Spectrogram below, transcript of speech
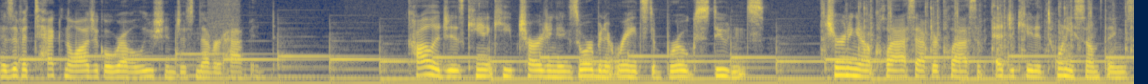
as if a technological revolution just never happened. Colleges can't keep charging exorbitant rates to broke students, churning out class after class of educated 20 somethings,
